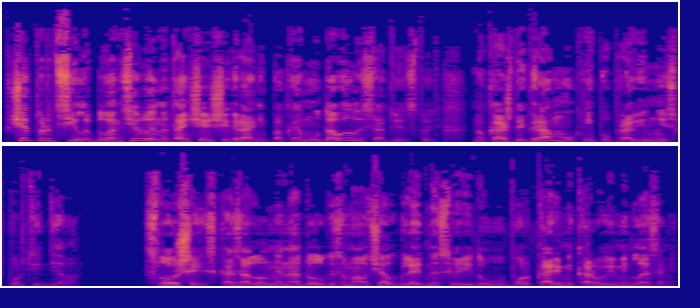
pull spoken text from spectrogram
в четверть силы, балансируя на тончайшей грани, пока ему удавалось соответствовать, но каждый грамм мог непоправимо испортить дело. «Слушай», — сказал он и надолго замолчал, глядя на Сверидова в упор карими коровьими глазами.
